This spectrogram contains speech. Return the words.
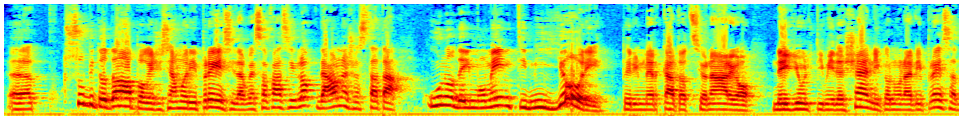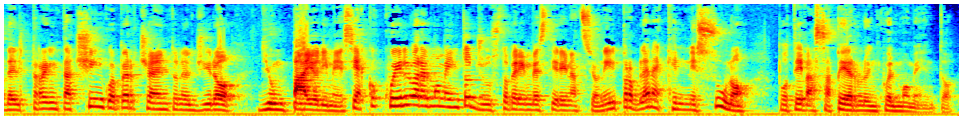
Eh, subito dopo che ci siamo ripresi da questa fase di lockdown c'è stato uno dei momenti migliori per il mercato azionario negli ultimi decenni, con una ripresa del 35% nel giro di un paio di mesi. Ecco, quello era il momento giusto per investire in azioni. Il problema è che nessuno poteva saperlo in quel momento.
